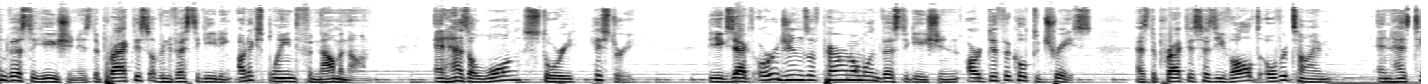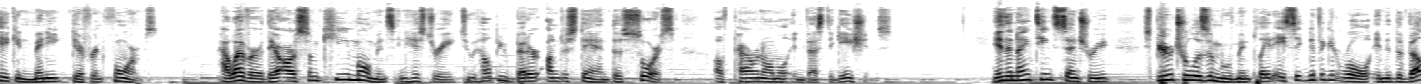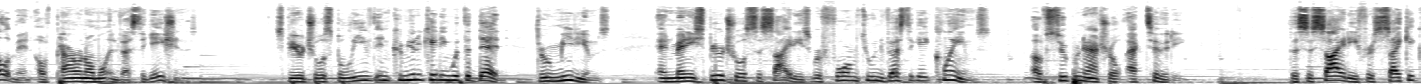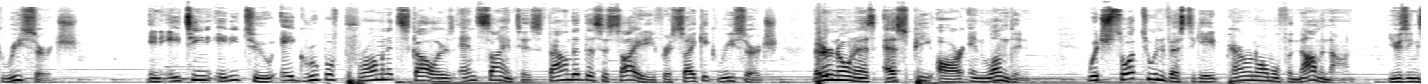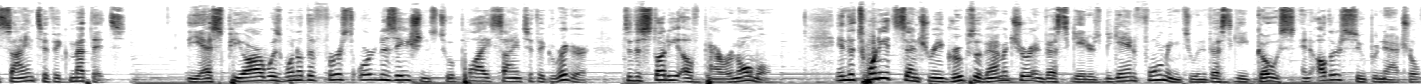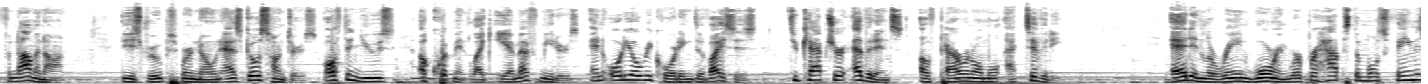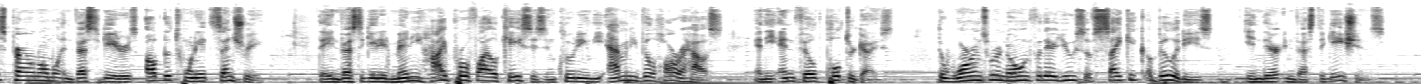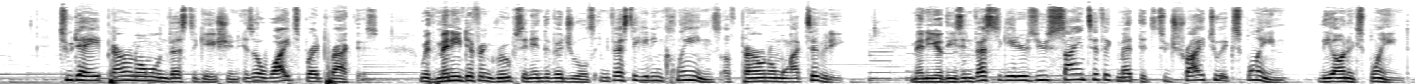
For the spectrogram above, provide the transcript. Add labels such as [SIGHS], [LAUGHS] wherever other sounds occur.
Investigation is the practice of investigating unexplained phenomenon and has a long storied history. The exact origins of paranormal investigation are difficult to trace as the practice has evolved over time and has taken many different forms. However, there are some key moments in history to help you better understand the source of paranormal investigations. In the 19th century, spiritualism movement played a significant role in the development of paranormal investigations. Spiritualists believed in communicating with the dead through mediums, and many spiritualist societies were formed to investigate claims of supernatural activity. The Society for Psychic Research. In 1882, a group of prominent scholars and scientists founded the Society for Psychic Research, better known as SPR, in London which sought to investigate paranormal phenomenon using scientific methods. The SPR was one of the first organizations to apply scientific rigor to the study of paranormal. In the 20th century, groups of amateur investigators began forming to investigate ghosts and other supernatural phenomenon. These groups were known as ghost hunters, often used equipment like EMF meters and audio recording devices to capture evidence of paranormal activity. Ed and Lorraine Warren were perhaps the most famous paranormal investigators of the 20th century. They investigated many high profile cases, including the Amityville Horror House and the Enfield Poltergeist. The Warrens were known for their use of psychic abilities in their investigations. Today, paranormal investigation is a widespread practice, with many different groups and individuals investigating claims of paranormal activity. Many of these investigators use scientific methods to try to explain the unexplained.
